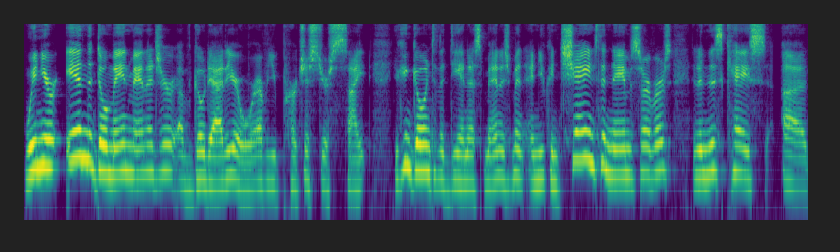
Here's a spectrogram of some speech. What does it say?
when you're in the domain manager of GoDaddy or wherever you purchased your site, you can go into the DNS management and you can change the name servers. And in this case, uh,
